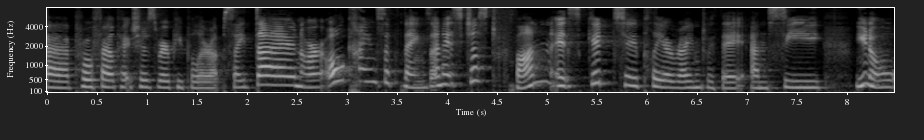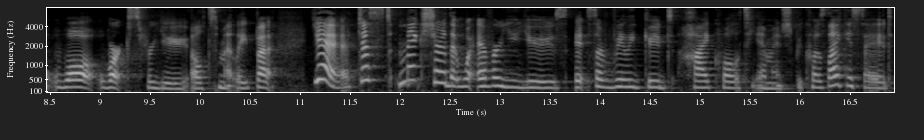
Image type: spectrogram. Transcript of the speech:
uh, profile pictures where people are upside down or all kinds of things. And it's just fun. It's good to play around with it and see, you know, what works for you ultimately. But yeah, just make sure that whatever you use, it's a really good, high quality image because, like I said,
